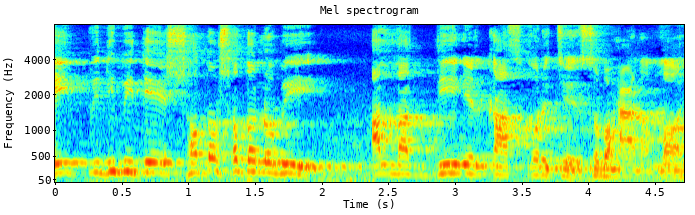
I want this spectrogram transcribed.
এই পৃথিবীতে শত শত নবী আল্লাহ দিনের কাজ করেছে। সুবাহ আল্লাহ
